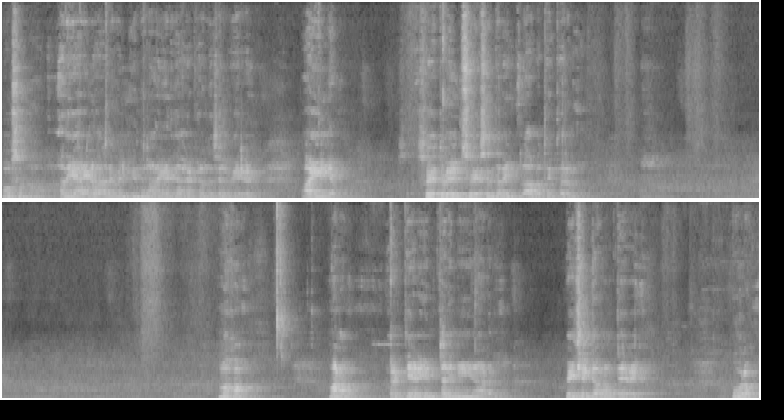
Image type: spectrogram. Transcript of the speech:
பூசம் அதிகாரிகள் ஆதரவில் இந்த நாளை எளிதாக கடந்து செல்வீர்கள். ஆயில்யம். சுயதொழில் சுய சிந்தனை லாபத்தை தரும். மகம். மனம் விரக்தி அடையும் தனிமையை நாடும் பேச்சில் கவனம் தேவை. பூரம்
